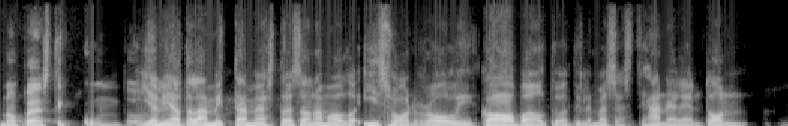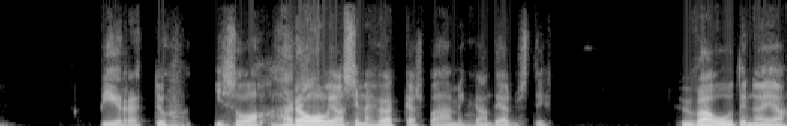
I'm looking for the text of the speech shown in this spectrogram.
nopeasti kuntoon. Ja mieltä lämmittää myös toi sanomalta ison roolin kaavailtu, että ilmeisesti hänelle nyt on piirretty isoa roolia siinä hyökkäyspäähän, mikä on tietysti hyvä uutinen. Ja...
